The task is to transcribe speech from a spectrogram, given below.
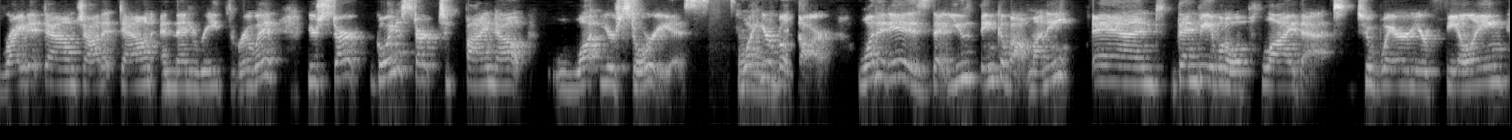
write it down, jot it down, and then read through it, you're start going to start to find out what your story is, what your books are, what it is that you think about money and then be able to apply that to where you're feeling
